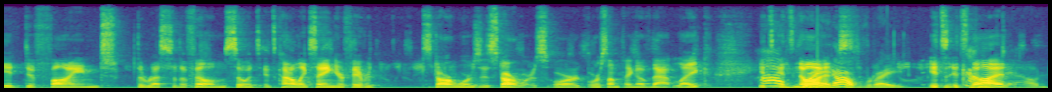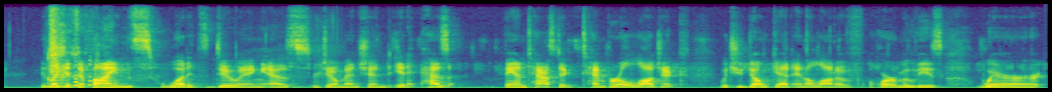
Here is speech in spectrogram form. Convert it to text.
it defined the rest of the film. So it's it's kind of like saying your favorite Star Wars is Star Wars or or something of that like. It's it's All right, not All right. it's it's Calm not down. like it defines what it's doing as Joe mentioned. It has fantastic temporal logic which you don't get in a lot of horror movies where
